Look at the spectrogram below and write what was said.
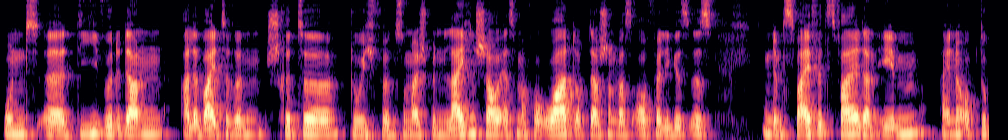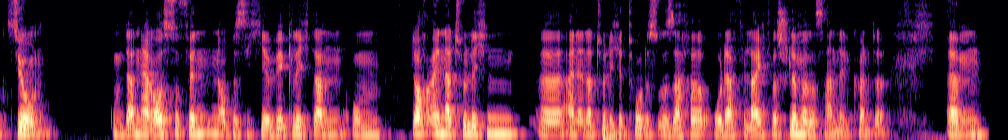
Und äh, die würde dann alle weiteren Schritte durchführen. Zum Beispiel eine Leichenschau erstmal vor Ort, ob da schon was Auffälliges ist. Und im Zweifelsfall dann eben eine Obduktion, um dann herauszufinden, ob es sich hier wirklich dann um doch einen natürlichen, äh, eine natürliche Todesursache oder vielleicht was Schlimmeres handeln könnte. Ähm,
